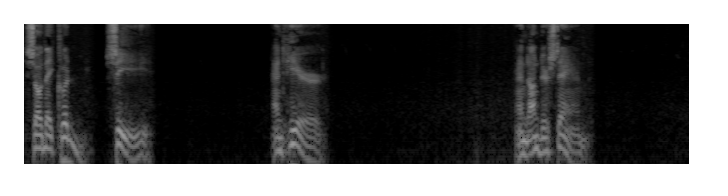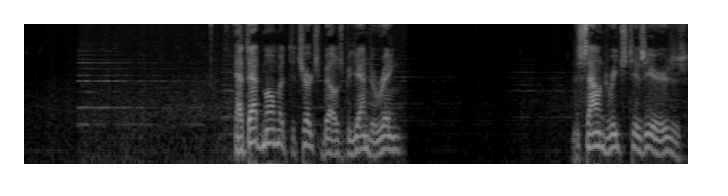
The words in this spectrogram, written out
So they could see and hear and understand. At that moment, the church bells began to ring. The sound reached his ears.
